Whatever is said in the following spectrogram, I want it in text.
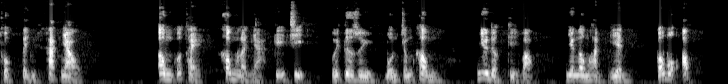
thuộc tính khác nhau. Ông có thể không là nhà kỹ trị với tư duy 4.0 như được kỳ vọng, nhưng ông hẳn nhiên có bộ óc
